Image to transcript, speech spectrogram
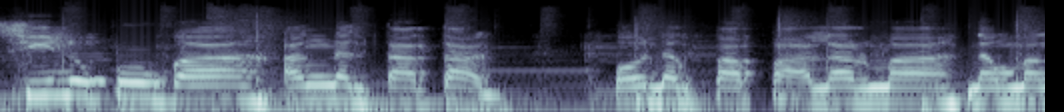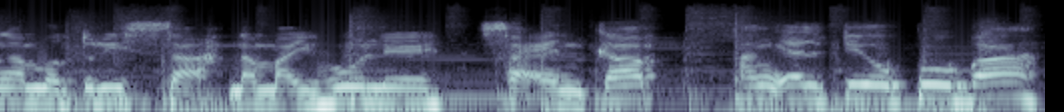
Sino po ba ang nagtatag o nagpapaalarma ng mga motorista na may huli sa NCAP? Ang LTO po ba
